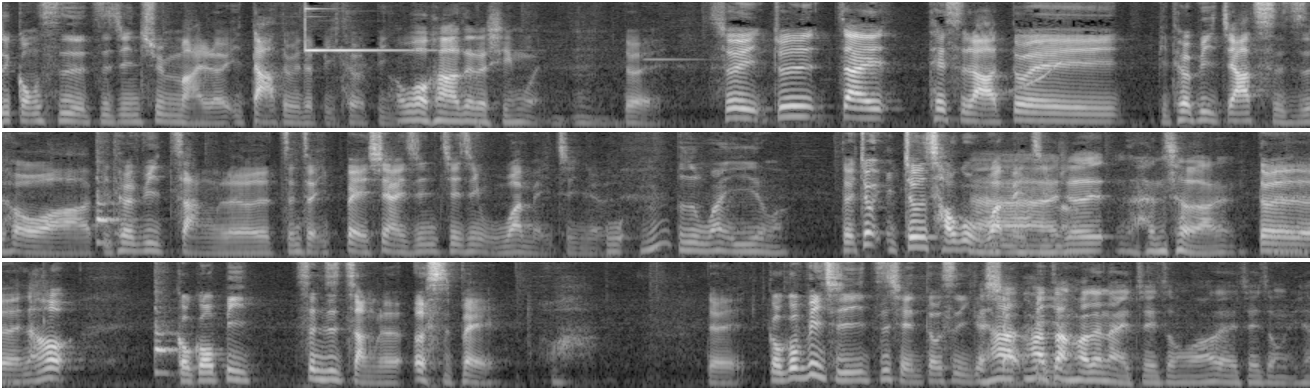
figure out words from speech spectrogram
是公司的资金去买了一大堆的比特币。我有看到这个新闻，嗯，对，所以就是在。特斯拉对比特币加持之后啊，比特币涨了整整一倍，现在已经接近五万美金了。五嗯，不是五万一了吗？对，就就是超过五万美金嘛，就是很扯啊。对对对，然后狗狗币甚至涨了二十倍，哇！对，狗狗币其实之前都是一个小，他他账号在哪里追踪？我要来追踪一下。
